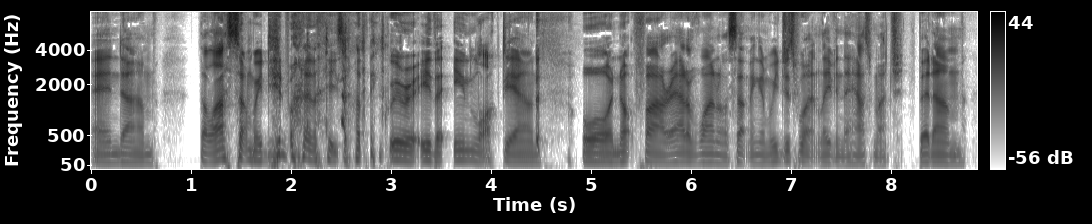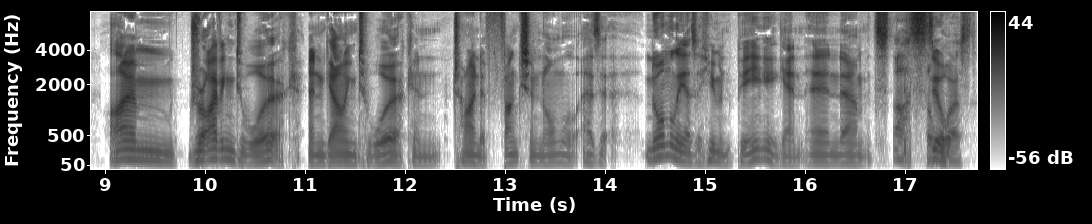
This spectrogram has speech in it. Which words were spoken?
And um, the last time we did one of these, I think we were either in lockdown or not far out of one or something, and we just weren't leaving the house much. But um, I'm driving to work and going to work and trying to function normal as a normally as a human being again, and um, it's, Oh, it's it's still the worst.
